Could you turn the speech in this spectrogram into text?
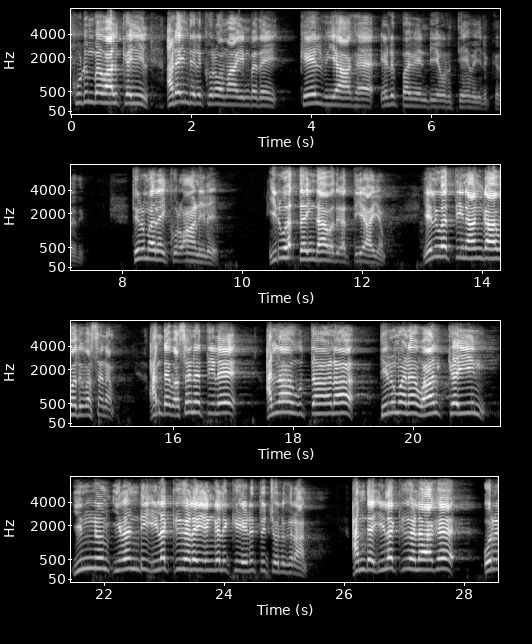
குடும்ப வாழ்க்கையில் அடைந்திருக்கிறோமா என்பதை கேள்வியாக எழுப்ப வேண்டிய ஒரு தேவை இருக்கிறது. திருமறை குர்ஆனிலே இருபத்தைந்தாவது அத்தியாயம் எழுபத்தி நான்காவது வசனம். அந்த வசனத்திலே அல்லாஹ் திருமண வாழ்க்கையின் இன்னும் இரண்டு இலக்குகளை எங்களுக்கு எடுத்து சொல்லுகிறான். அந்த இலக்குகளாக ஒரு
